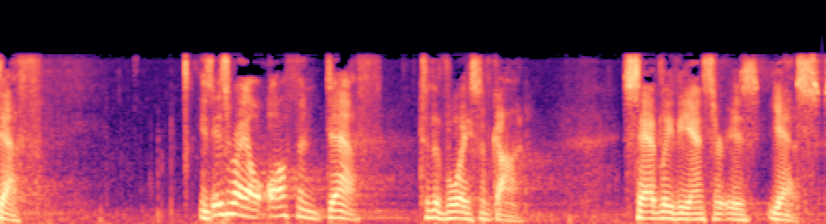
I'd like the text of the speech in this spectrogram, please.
deaf? Is Israel often deaf to the voice of God? Sadly, the answer is yes.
